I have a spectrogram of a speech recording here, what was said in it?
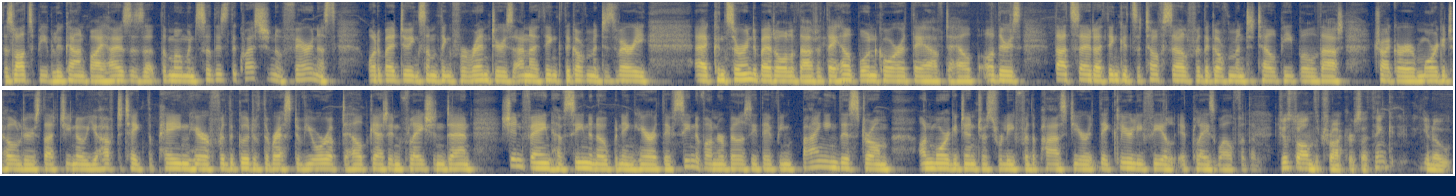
There's lots of people who can't buy houses at the moment. So there's the question of fairness. What about doing something for renters? And I think the government is very uh, concerned about all of that. If they help one cohort, they have to help others. That said, I think it's a tough sell for the government to tell people that tracker mortgage holders that you know you have to take the pain here for the good of the rest of Europe to help get inflation down. Sinn Féin have seen an opening here. They've seen a vulnerability. They've been banging this drum on mortgage interest relief for the past year. They clearly feel it plays well for them. Just on the trackers, I think you know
